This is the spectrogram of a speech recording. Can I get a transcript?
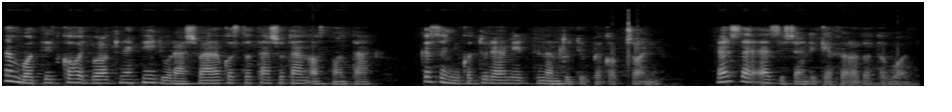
Nem volt ritka, hogy valakinek négy órás várakoztatás után azt mondták, köszönjük a türelmét, de nem tudjuk bekapcsolni. Persze ez is Enrique feladata volt.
